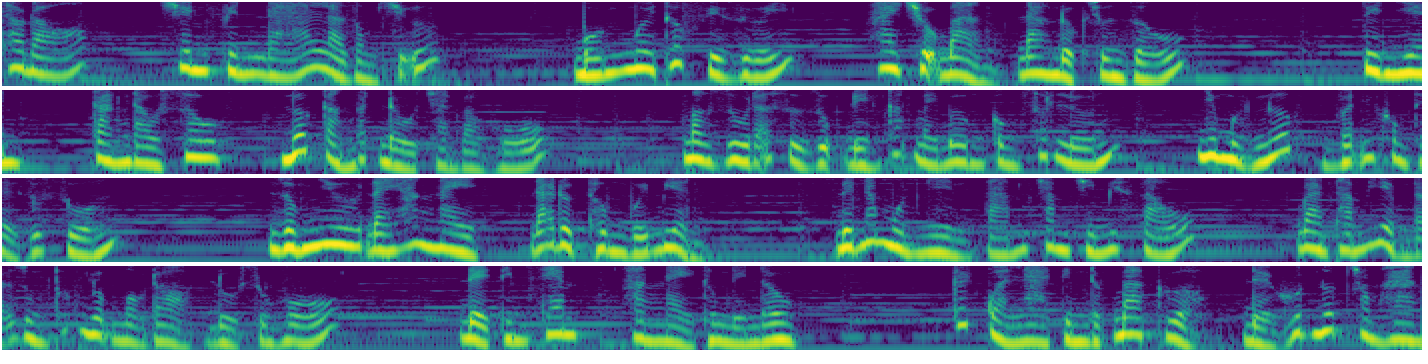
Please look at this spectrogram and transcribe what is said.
Theo đó, trên phiến đá là dòng chữ 40 thước phía dưới, hai triệu bảng đang được chôn giấu. Tuy nhiên, càng đào sâu, nước càng bắt đầu tràn vào hố. Mặc dù đã sử dụng đến các máy bơm công suất lớn, nhưng mực nước vẫn không thể rút xuống. Giống như đáy hang này đã được thông với biển. Đến năm 1896, đoàn thám hiểm đã dùng thuốc nhuộm màu đỏ đổ xuống hố để tìm xem hang này thông đến đâu. Kết quả là tìm được ba cửa để hút nước trong hang.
